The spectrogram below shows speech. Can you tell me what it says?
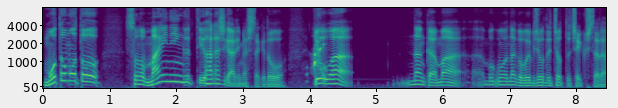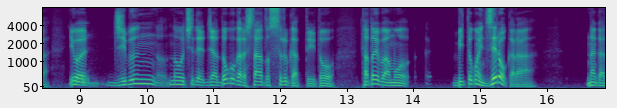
もともとそのマイニングっていう話がありましたけど、はい。要はなんかまあ僕もなんかウェブ上でちょっとチェックしたら要はうん。自分のうちでじゃあどこからスタートするかっていうと例えばもうビットコインゼロからなんか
